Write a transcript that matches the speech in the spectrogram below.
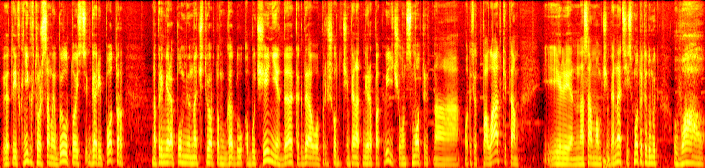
это и в книгах то же самое было. То есть Гарри Поттер, например, я помню на четвертом году обучения, да, когда он пришел на чемпионат мира по квиддичу, он смотрит на вот эти вот палатки там, или на самом чемпионате, и смотрит и думает, вау,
